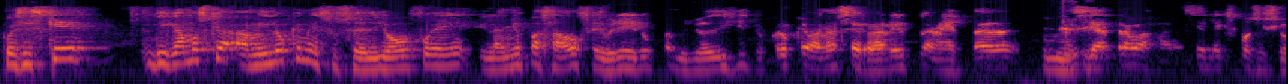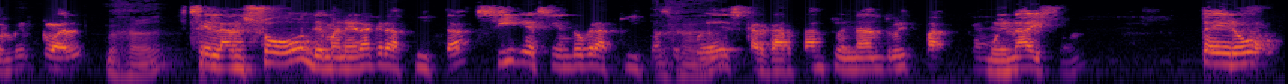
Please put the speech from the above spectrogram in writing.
Pues es que, digamos que a mí lo que me sucedió fue el año pasado, febrero, cuando yo dije, yo creo que van a cerrar el planeta, comencé a trabajar en la exposición virtual. Se lanzó de manera gratuita, sigue siendo gratuita, se puede descargar tanto en Android como en iPhone pero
